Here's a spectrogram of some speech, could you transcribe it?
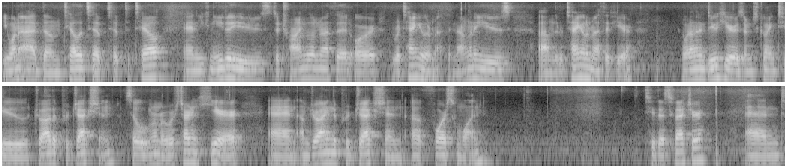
you want to add them tail to tip, tip to tail, and you can either use the triangular method or the rectangular method. Now I'm going to use um, the rectangular method here. What I'm going to do here is I'm just going to draw the projection. So remember, we're starting here, and I'm drawing the projection of force 1 to this vector, and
